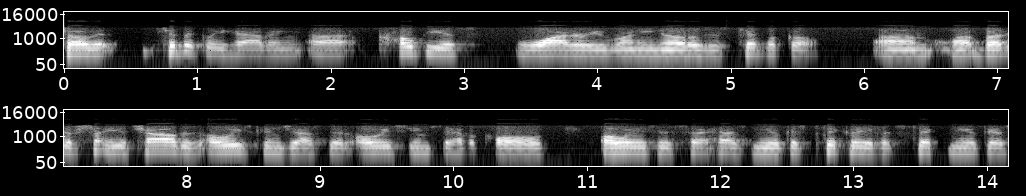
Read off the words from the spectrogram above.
So that typically having uh, copious, watery, runny nose is typical. Um, uh, but if so, your child is always congested, always seems to have a cold, always is, has mucus, particularly if it's thick mucus,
